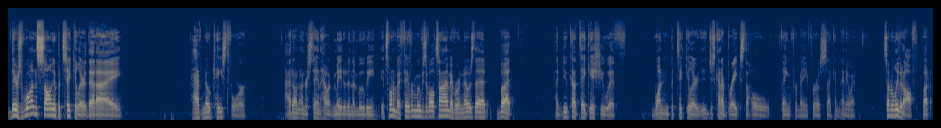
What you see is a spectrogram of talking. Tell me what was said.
there's one song in particular that I have no taste for. I don't understand how it made it in the movie. It's one of my favorite movies of all time. Everyone knows that, but I do kind of take issue with one particular. It just kind of breaks the whole thing for me for a second. Anyway, so I'm gonna leave it off, but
